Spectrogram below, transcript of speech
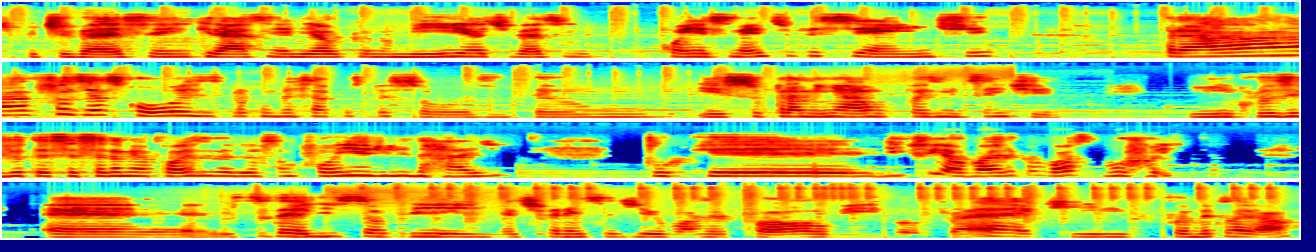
Tipo, tivessem, criassem ali autonomia, tivessem conhecimento suficiente para fazer as coisas, para conversar com as pessoas. Então, isso para mim é algo que faz muito sentido. E, inclusive, o TCC da minha pós-graduação foi em agilidade, porque, enfim, é uma área que eu gosto muito. É, estudei ali sobre a diferença de waterfall e go track, e foi muito legal.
